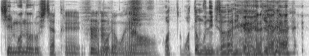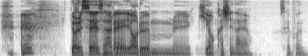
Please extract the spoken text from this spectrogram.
질문으로 시작을 해보려고 해요. 어, 어떤 분위기 전환인가요 이게? 13살의 여름을 기억하시나요? 세 분?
